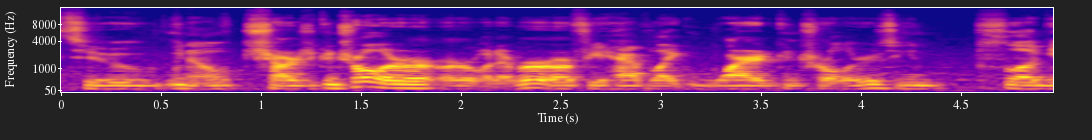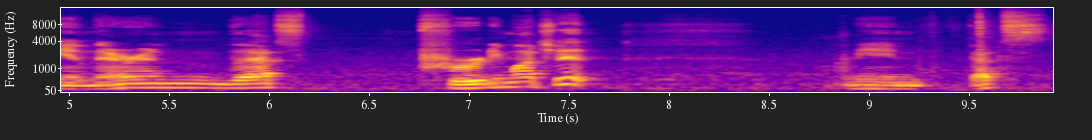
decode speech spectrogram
to you know charge a controller or whatever or if you have like wired controllers you can plug in there and that's pretty much it. I mean that's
